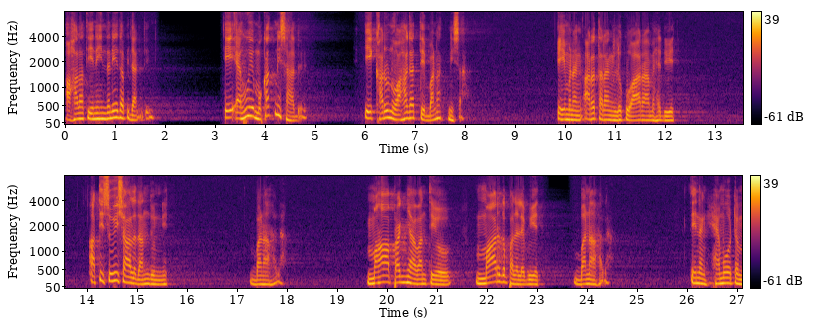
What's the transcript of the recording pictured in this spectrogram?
අහලා තියෙන හින්දනේ ද අපි දන්තින්. ඒ ඇහුවේ මොකක් නිසාද ඒ කරුණු අහගත්තේ බණක් නිසා. එහෙමනං අරතරං ලොකු ආරාම හැදුවත්. අති සුවිශාල දන්දුන්නෙත් බනාහල. මහා ප්‍රඥාවන්තයෝ මාර්ගඵල ලැබුවෙත් බනාහල. එනම් හැමෝටම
